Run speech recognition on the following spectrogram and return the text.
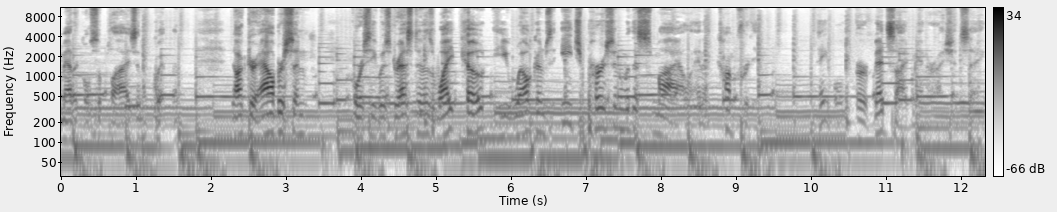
medical supplies and equipment. Dr. Alberson, of course, he was dressed in his white coat. He welcomes each person with a smile and a comforting table or bedside manner, I should say.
